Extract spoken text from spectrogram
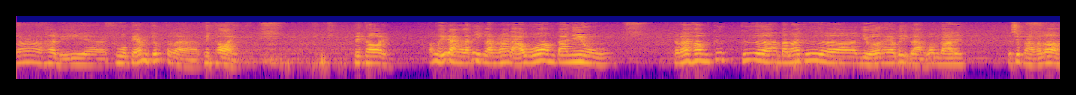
nó hơi bị ờ, thua kém một chút, tức là thiệt thòi. Thiệt thòi. Ông nghĩ rằng là cái việc làm ngoan đạo của ông ta nhiều ta nói không cứ cứ ờ, ông ta nói cứ uh, dựa theo cái việc làm của ông ta đi. Rồi xếp hàng Allah.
